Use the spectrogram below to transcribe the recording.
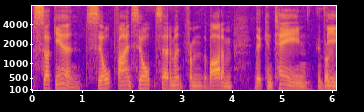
suck in silt, fine silt sediment from the bottom that contain Invertebrates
